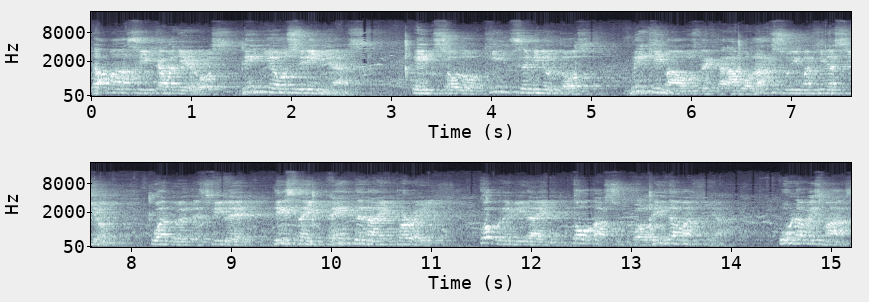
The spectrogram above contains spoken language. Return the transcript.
Damas y caballeros, niños y niñas, en solo 15 minutos, Mickey Mouse dejará volar su imaginación cuando el desfile Disney Paint the Night Parade cobre vida en toda su colorida magia. Una vez más,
